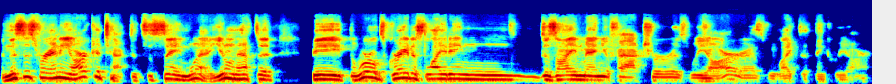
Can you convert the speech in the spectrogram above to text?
and this is for any architect, it's the same way. You don't have to be the world's greatest lighting design manufacturer as we are, as we like to think we are.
